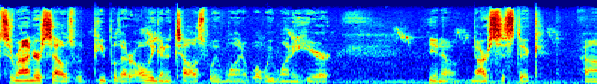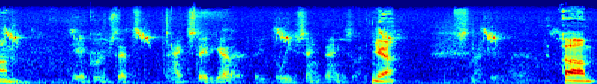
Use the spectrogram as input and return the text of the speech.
surround ourselves with people that are only going to tell us what we want, what we want to hear you know, narcissistic. Um, yeah, groups that have to stay together. They believe same things. Like, yeah. Um,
